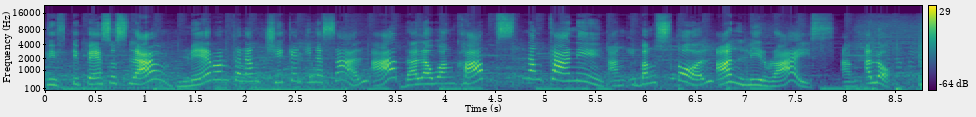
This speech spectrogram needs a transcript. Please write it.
50 pesos lang. Meron ka ng chicken inasal at dalawang cups ng kanin. Ang ibang stall, only rice, ang alok.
